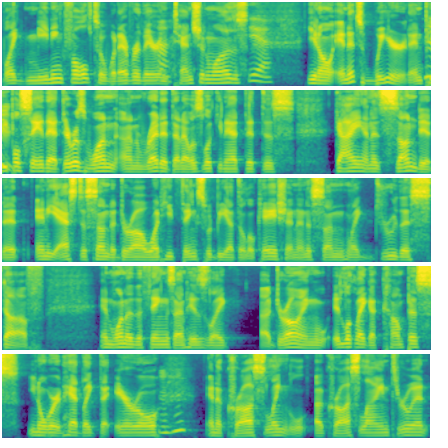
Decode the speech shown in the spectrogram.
like meaningful to whatever their intention was. Yeah. You know, and it's weird. And people say that there was one on Reddit that I was looking at that this guy and his son did it, and he asked his son to draw what he thinks would be at the location, and his son like drew this stuff, and one of the things on his like uh, drawing, it looked like a compass, you know, where it had like the arrow and a cross link, a cross line through it.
